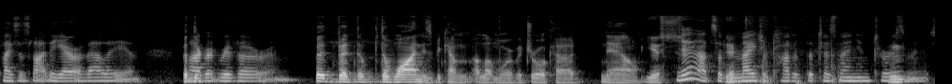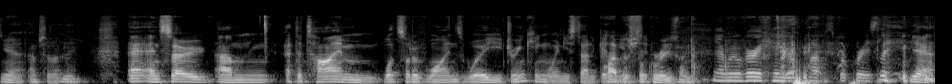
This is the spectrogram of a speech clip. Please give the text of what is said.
places like the Yarra Valley and But the- Margaret River and But but the the wine has become a lot more of a draw card now. yes. yeah, it's a Yeah. major part of the Tasmanian tourism industry. Yeah, absolutely. And, and so, um, at the time, what sort of wines were you drinking when you started getting Piper's interested? Brook Riesling. Yeah, we were very keen on Piper's Brook Riesling. Yeah,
